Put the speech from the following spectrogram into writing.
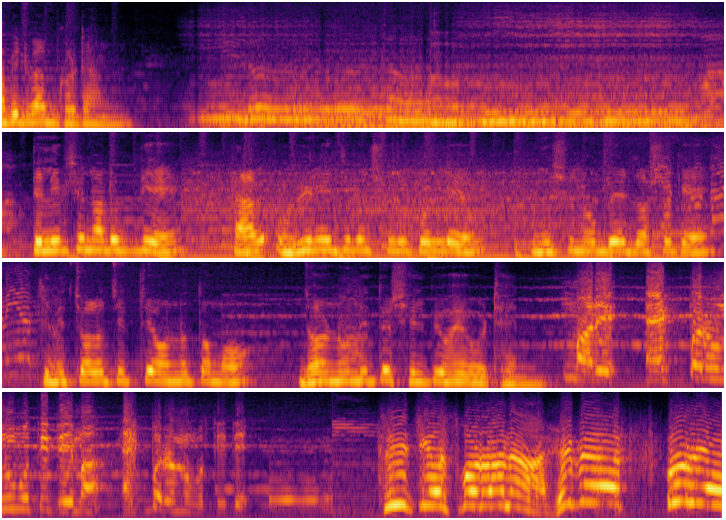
আবির্ভাব ঘটান। টেলিভিশন নাটক দিয়ে তার অভিনয় জীবন শুরু করলেও উনিশশো নব্বইয়ের দশকে তিনি চলচ্চিত্রে অন্যতম জননন্দিত শিল্পী হয়ে ওঠেন। একবার অনুমতি দে মা একবার অনুমতি দে। Three cheers for Rana hurray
